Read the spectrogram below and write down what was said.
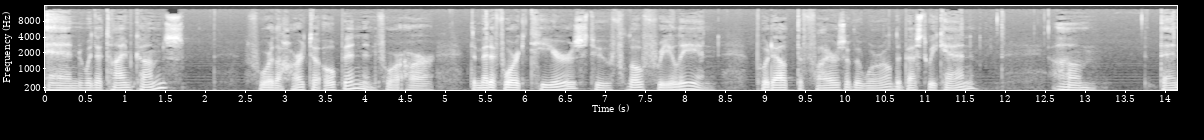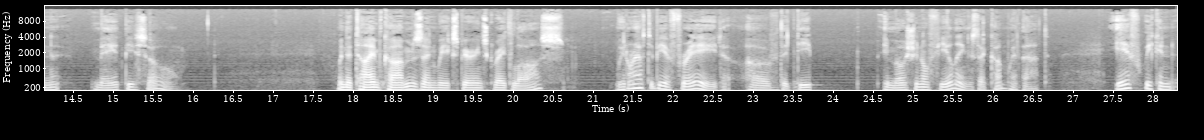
and when the time comes for the heart to open and for our the metaphoric tears to flow freely and put out the fires of the world the best we can, um, then may it be so. When the time comes and we experience great loss, we don't have to be afraid of the deep emotional feelings that come with that. If we can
